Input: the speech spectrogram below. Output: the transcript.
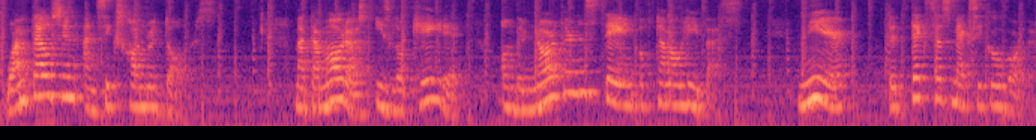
$1,600. Matamoros is located on the northern state of Tamaulipas, near the Texas-Mexico border.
